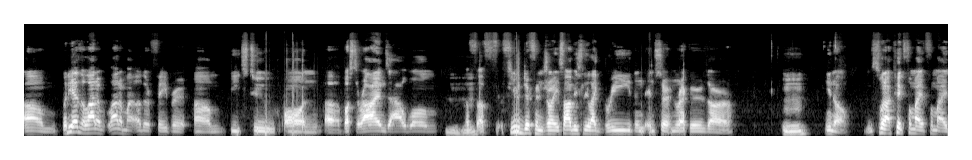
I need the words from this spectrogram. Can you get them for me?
um, but he has a lot of a lot of my other favorite um, beats too on uh, Busta Rhymes album. Mm-hmm. A, a f- few different joints, obviously like Breathe and, and certain records are, mm-hmm. you know, it's what I picked for my for my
